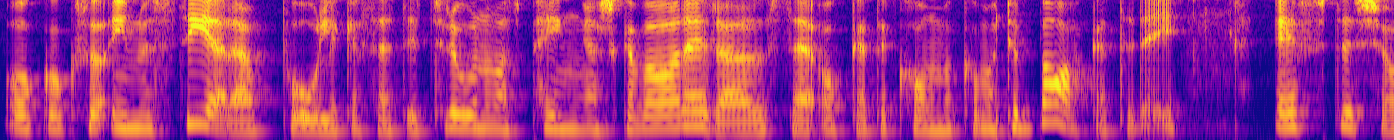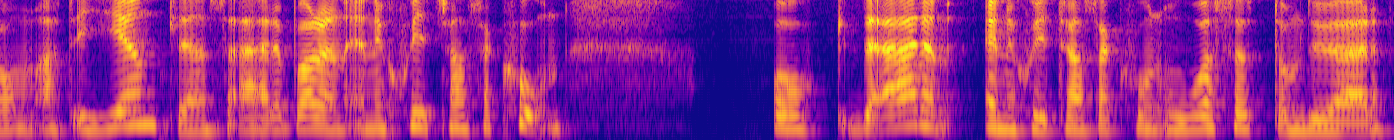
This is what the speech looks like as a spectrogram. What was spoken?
Och också investera på olika sätt i tron om att pengar ska vara i rörelse och att det kommer komma tillbaka till dig. Eftersom att egentligen så är det bara en energitransaktion. Och det är en energitransaktion oavsett om du är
